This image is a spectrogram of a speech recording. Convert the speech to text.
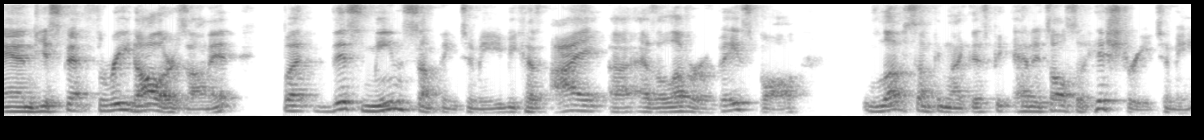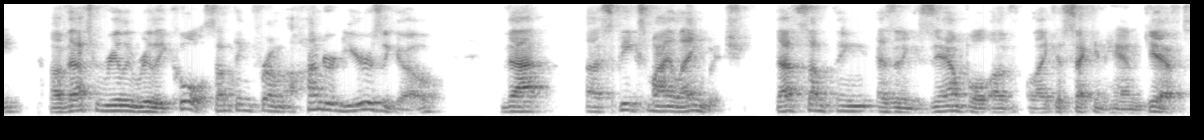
and you spent $3 on it. But this means something to me because I, uh, as a lover of baseball, love something like this. And it's also history to me of that's really, really cool. Something from 100 years ago that uh, speaks my language. That's something as an example of like a secondhand gift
